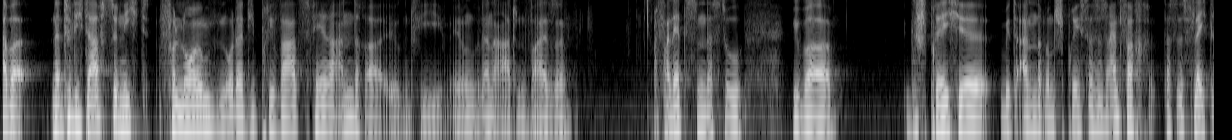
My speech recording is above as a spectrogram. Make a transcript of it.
Aber natürlich darfst du nicht verleumden oder die Privatsphäre anderer irgendwie in irgendeiner Art und Weise verletzen, dass du über Gespräche mit anderen sprichst. Das ist einfach, das ist vielleicht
